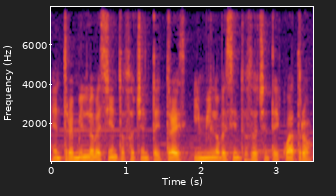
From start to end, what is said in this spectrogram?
entre 1983 y 1984,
